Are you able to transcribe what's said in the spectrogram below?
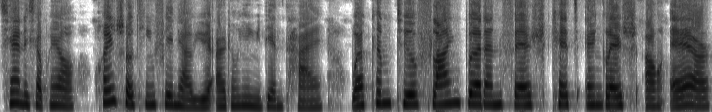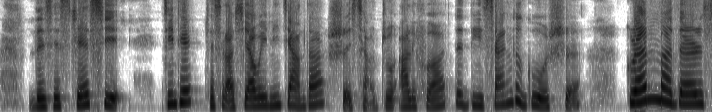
亲爱的小朋友，欢迎收听飞鸟鱼儿童英语电台。Welcome to Flying Bird and Fish Kids English on Air. This is Jessie. 今天，Jessie 老师要为你讲的是小猪奥利弗的第三个故事：Grandmother's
